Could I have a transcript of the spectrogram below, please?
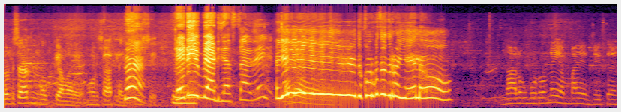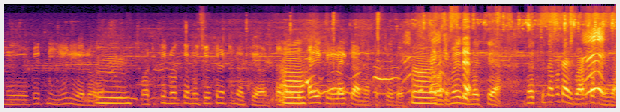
రెండు సార్లు నొక్కా మరి. మూడు సార్లు కొరుకుతుంది రా ఏలో నాలుగు మూడు ఉన్నాయి. అమ్మాయి చేతి నేను పెట్టిన ఏడియాలో వాటికి నొక్కా నువ్వు చెప్పినట్టు నొక్కా. పైకి లైక్ అన్నట్టు చూడు. వాటి మీద నొక్కా. నొక్కినప్పుడు అవి పడతాయి కదా.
